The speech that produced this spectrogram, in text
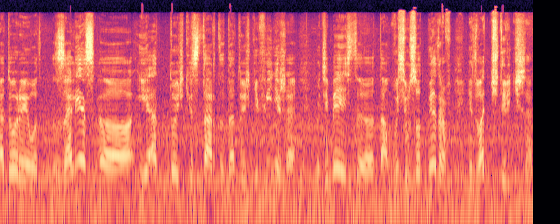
которые вот залез э, и от точки старта до точки финиша у тебя есть э, там 800 метров и 24 часа.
